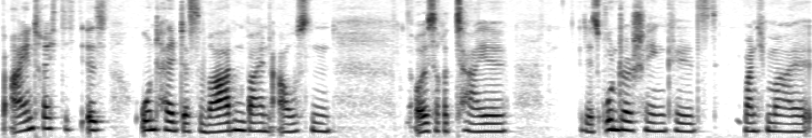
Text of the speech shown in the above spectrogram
beeinträchtigt ist und halt das Wadenbein außen, äußere Teil des Unterschenkels. Manchmal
